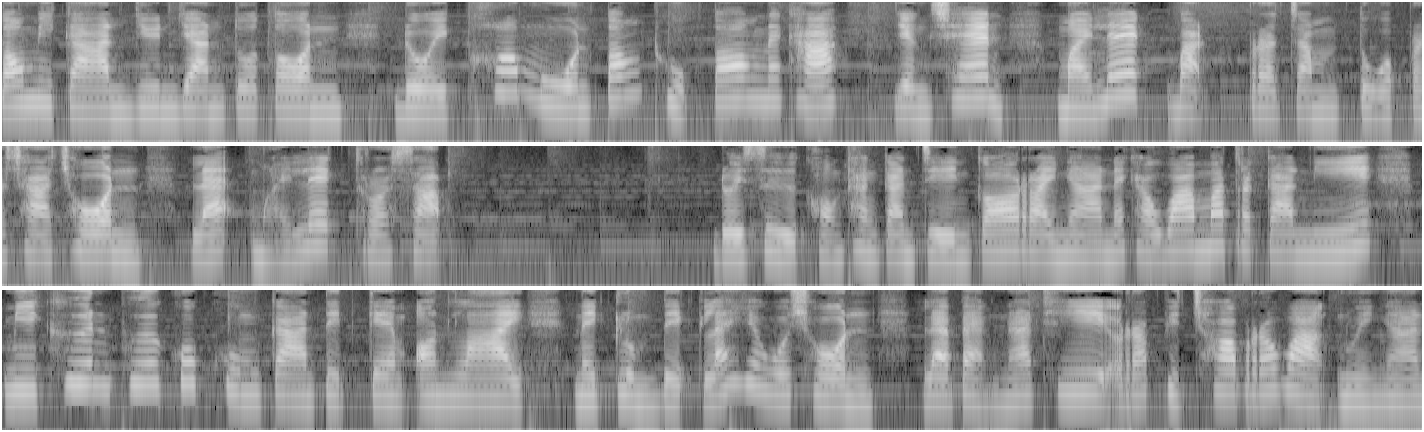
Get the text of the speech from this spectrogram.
ต้องมีการยืนยันตัวตน โดยข้อมูลต้องถูกต้องนะคะ อย่างเช่น หมายเลขบัตรประจำตัวประชาชน และหมายเลขโทรศัพท์ โดยสื่อของทางการจีนก็รายงานนะคะว่ามาตรการนี้มีขึ้นเพื่อควบคุมการติดเกมออนไลน์ ในกลุ่มเด็กและเยาวชน และแบ่งหน้าที่รับผิดชอบระหว่างหน่วยงาน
